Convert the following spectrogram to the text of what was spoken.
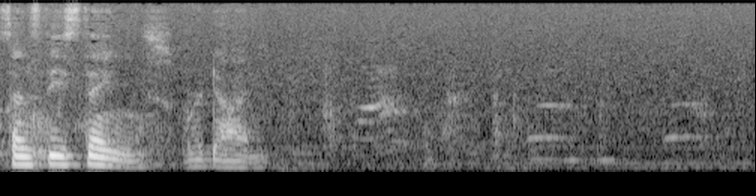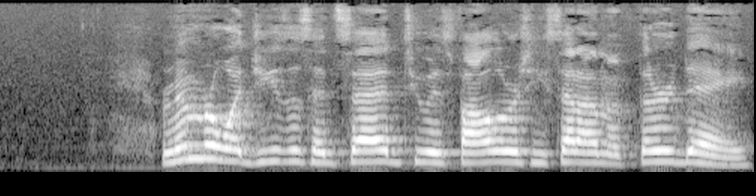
since these things were done. Remember what Jesus had said to his followers? He said, On the third day,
